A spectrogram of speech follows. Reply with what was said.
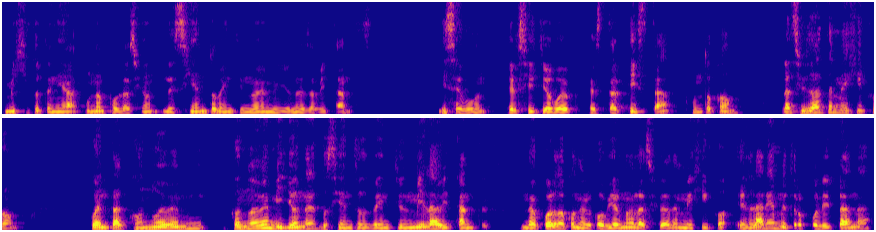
México tenía una población de 129 millones de habitantes. Y según el sitio web estatista.com, la Ciudad de México cuenta con 9.221.000 habitantes. De acuerdo con el gobierno de la Ciudad de México, el área metropolitana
